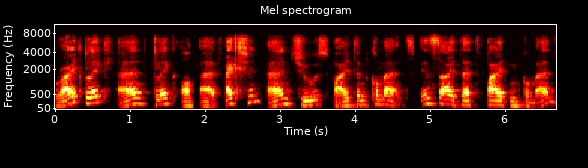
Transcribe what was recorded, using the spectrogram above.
Right click and click on add action and choose Python command. Inside that Python command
